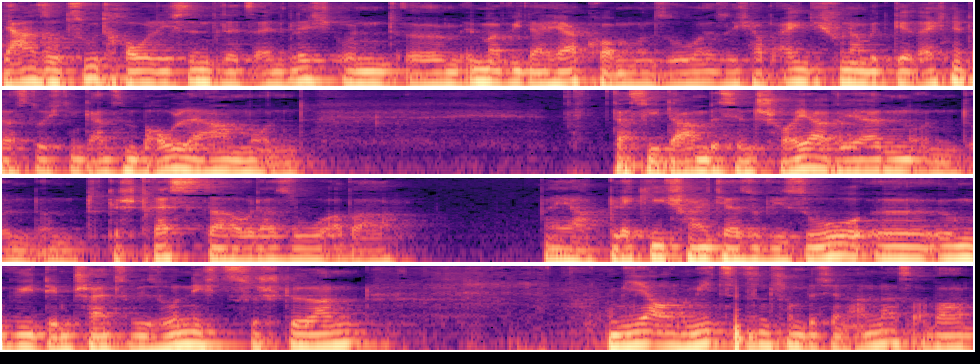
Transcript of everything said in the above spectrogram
ja, so zutraulich sind letztendlich und ähm, immer wieder herkommen und so. Also ich habe eigentlich schon damit gerechnet, dass durch den ganzen Baulärm und dass sie da ein bisschen scheuer werden und, und, und gestresster oder so, aber naja, Blackie scheint ja sowieso äh, irgendwie, dem scheint sowieso nichts zu stören. Mia und Mieze sind schon ein bisschen anders, aber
